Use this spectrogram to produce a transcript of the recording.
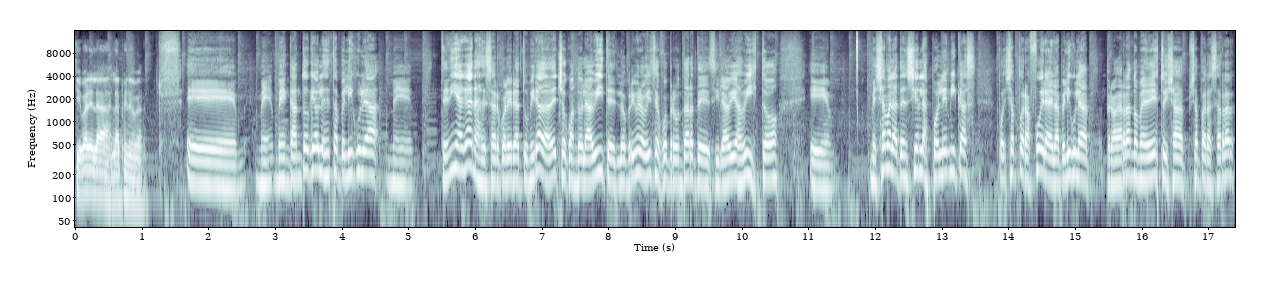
que vale la, la pena ver. Eh, me, encantó que hables de esta película. Me tenía ganas de saber cuál era tu mirada. De hecho, cuando la vi, lo primero que hice fue preguntarte si la habías visto. Eh, me llama la atención las polémicas, pues ya por afuera de la película, pero agarrándome de esto y ya, para cerrar,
